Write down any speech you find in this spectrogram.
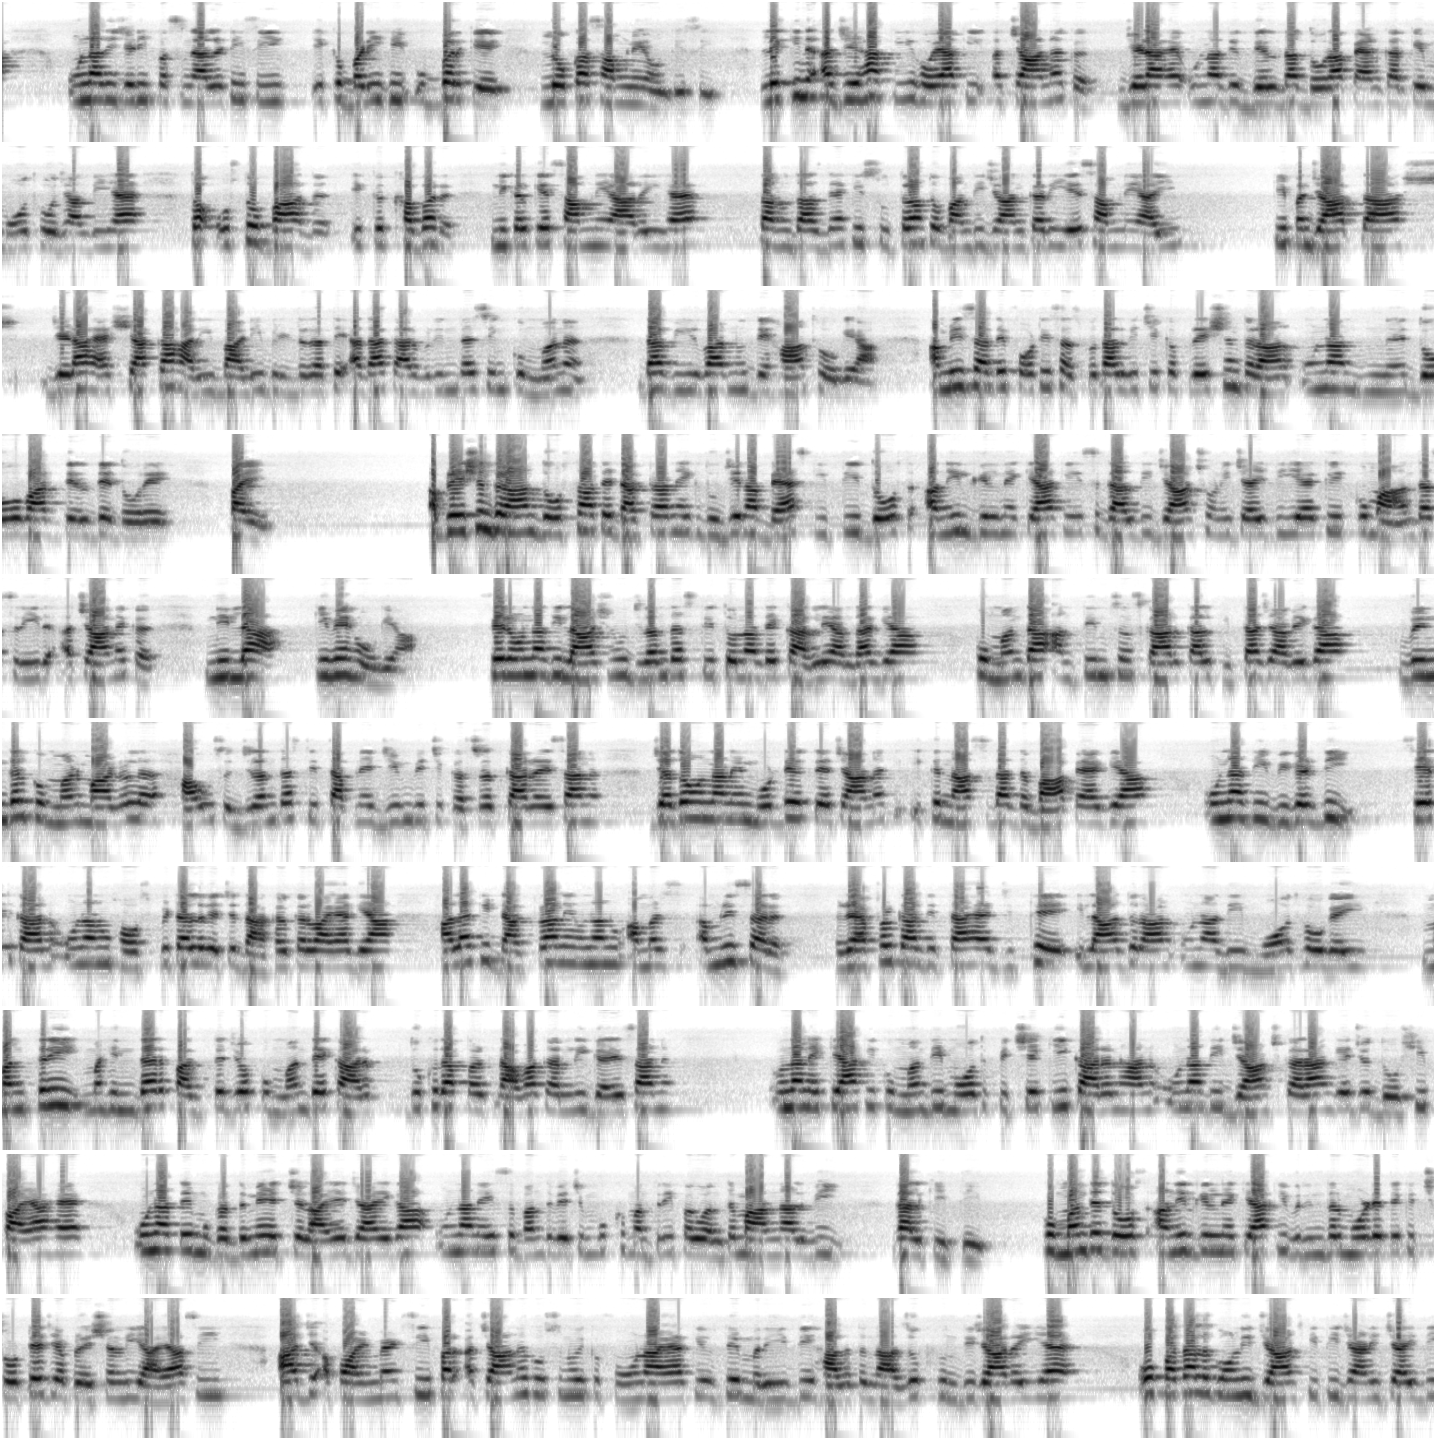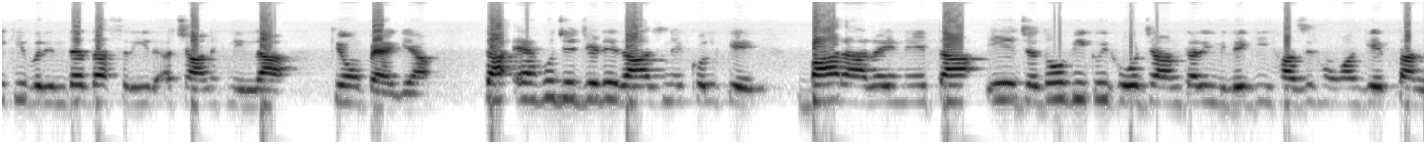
ਉਹਨਾਂ ਦੀ ਜਿਹੜੀ ਪਰਸਨੈਲਿਟੀ ਸੀ, ਇੱਕ ਬੜੀ ਹੀ ਉੱਭਰ ਕੇ ਲੋਕਾਂ ਸਾਹਮਣੇ ਆਉਂਦੀ ਸੀ। ਲੇਕਿਨ ਅਜਿਹਾ ਕੀ ਹੋਇਆ ਕਿ ਅਚਾਨਕ ਜਿਹੜਾ ਹੈ ਉਹਨਾਂ ਦੇ ਦਿਲ ਦਾ ਦੌਰਾ ਪੈਣ ਕਰਕੇ ਮੌਤ ਹੋ ਜਾਂਦੀ ਹੈ, ਤਾਂ ਉਸ ਤੋਂ ਬਾਅਦ ਇੱਕ ਖਬਰ ਨਿਕਲ ਕੇ ਸਾਹਮਣੇ ਆ ਰਹੀ ਹੈ। ਤੁਹਾਨੂੰ ਦੱਸਦੇ ਹਾਂ ਕਿ ਸੂਤਰਾਂ ਤੋਂ ਬੰਦੀ ਜਾਣਕਾਰੀ ਇਹ ਸਾਹਮਣੇ ਆਈ ਕਿ ਪੰਜਾਬ ਦਾ ਜਿਹੜਾ ਹੈ ਸ਼ਾਕਾਹਾਰੀ ਬਾਡੀ ਬਿਲਡਰ ਅਤੇ ਅਦਾਕਾਰ ਵਰਿੰਦਰ ਸਿੰਘ ਘੁੰਮਣ ਦਾ ਵੀਰਵਾਰ ਨੂੰ ਦੇਹਾਂਤ ਹੋ ਗਿਆ। ਅੰਮ੍ਰਿਤਸਰ ਦੇ ਫੋਰਟਿਸ ਹਸਪਤਾਲ ਵਿੱਚ ਇੱਕ ਆਪਰੇਸ਼ਨ ਦੌਰਾਨ ਉਹਨਾਂ ਨੇ ਦੋ ਵਾਰ ਦਿਲ ਦੇ ਦੌਰੇ ਪਏ। ਆਪਰੇਸ਼ਨ ਦੌਰਾਨ ਦੋਸਤਾਂ ਤੇ ਡਾਕਟਰਾਂ ਨੇ ਇੱਕ ਦੂਜੇ ਨਾਲ ਬਹਿਸ ਕੀਤੀ। ਦੋਸਤ ਅਨਿਲ ਗਿੱਲ ਨੇ ਕਿਹਾ ਕਿ ਇਸ ਗੱਲ ਦੀ ਜਾਂਚ ਹੋਣੀ ਚਾਹੀਦੀ ਹੈ ਕਿ ਕੁਮਾਨ ਦਾ ਸਰੀਰ ਅਚਾਨਕ ਨੀਲਾ ਕਿਵੇਂ ਹੋ ਗਿਆ। ਫਿਰ ਉਹਨਾਂ ਦੀ ਲਾਸ਼ ਨੂੰ ਜਲੰਧਰ ਸਥਿਤ ਉਹਨਾਂ ਦੇ ਘਰ ਲਿਆਂਦਾ ਗਿਆ। ਘੁੰਮਣ ਦਾ ਅੰਤਿਮ ਸੰਸਕਾਰ ਕੱਲ ਕੀਤਾ ਜਾਵੇਗਾ। ਵਰਿੰਦਰ ਘੁੰਮਣ ਮਾਡਲ ਹਾਊਸ ਜਲੰਧਰ ਸਥਿਤ ਆਪਣੇ ਜਿਮ ਵਿੱਚ ਕਸਰਤ ਕਰ ਰਹੇ ਸਨ। ਜਦੋਂ ਉਹਨਾਂ ਨੇ ਮੋਢੇ ਉੱਤੇ ਅਚਾਨਕ ਇੱਕ ਨਸ ਦਾ ਦਬਾਅ ਪੈ ਗਿਆ, ਉਹਨਾਂ ਦੀ ਵਿਗੜਦੀ ਸਿਹਤ ਕਾਰਨ ਉਹਨਾਂ ਨੂੰ ਹਸਪੀਟਲ ਵਿੱਚ ਦਾਖਲ ਕਰਵਾਇਆ ਗਿਆ। ਹਾਲਾਂਕਿ ਡਾਕਟਰਾਂ ਨੇ ਉਹਨਾਂ ਨੂੰ ਅੰਮ੍ਰਿਤ- ਅੰਮ੍ਰਿਤਸਰ ਰੈਫਰ ਕਰ ਦਿੱਤਾ ਹੈ, ਜਿੱਥੇ ਇਲਾਜ ਦੌਰਾਨ ਉਹਨਾਂ ਦੀ ਮੌਤ ਹੋ ਗਈ। ਮੰਤਰੀ ਮਹਿੰਦਰ ਭਗਤ ਜੋ ਘੁੰਮਣ ਦੇ ਘਰ ਦੁੱਖ ਦਾ ਪ੍ਰਗਟਾਵਾ ਕਰਨ ਲਈ ਗਏ ਸਨ। ਉਹਨਾਂ ਨੇ ਕਿਹਾ ਕਿ ਘੁੰਮਣ ਦੀ ਮੌਤ ਪਿੱਛੇ ਕੀ ਕਾਰਨ ਹਨ, ਉਹਨਾਂ ਦੀ ਜਾਂਚ ਕਰਾਂਗੇ। ਜੋ ਦੋਸ਼ੀ ਪਾਇਆ ਹੈ, ਉਹਨਾਂ ਤੇ ਮੁਕੱਦਮੇ ਚਲਾਏ ਜਾਏਗਾ। ਉਹਨਾਂ ਨੇ ਇਸ ਸਬੰਧ ਵਿੱਚ ਮੁੱਖ ਮੰਤਰੀ ਭਗਵੰਤ ਮਾਨ ਨਾਲ ਵੀ ਗੱਲ ਕੀਤੀ। ਘੁੰਮਣ ਦੇ ਦੋਸਤ ਅਨਿਲ ਗਿੱਲ ਨੇ ਕਿਹਾ ਕਿ ਵਰਿੰਦਰ ਮੋੜੇ ਤੇ ਇੱਕ ਛੋਟੇ ਜਿਹੇ ਆਪਰੇਸ਼ਨ ਲਈ ਆਇਆ ਸੀ। ਅੱਜ ਅਪਾਇੰਟਮੈਂਟ ਸੀ, ਪਰ ਅਚਾਨਕ ਉਸ ਨੂੰ ਇੱਕ ਫੋਨ ਆਇਆ ਕਿ ਉਸਦੇ ਮਰੀਜ਼ ਦੀ ਹਾਲਤ ਨਾਜ਼ੁਕ ਹੁੰਦੀ ਜਾ ਰਹੀ ਹੈ। ਉਹ ਪਤਾ ਲਗਾਉਣ ਲਈ ਜਾਂਚ ਕੀਤੀ ਜਾਣੀ ਚਾਹੀਦੀ ਕਿ ਵਰਿੰਦਰ ਦਾ ਸਰੀਰ ਅਚਾਨਕ ਨੀਲਾ ਕਿਉਂ ਪੈ ਗਿਆ। ਤਾਂ ਇਹੋ ਜਿਹੇ ਜਿਹੜੇ ਰਾਜ ਨੇ ਖੁੱਲ ਕੇ ਬਾਹਰ ਆ ਰਹੇ ਨੇ, ਤਾਂ ਇਹ ਜਦੋਂ ਵੀ ਕੋਈ ਹੋਰ ਜਾਣਕਾਰੀ ਮਿਲੇਗੀ, ਹਾਜ਼ਰ ਹੋਵਾਂਗੇ। ਧੰਨਵਾਦ।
